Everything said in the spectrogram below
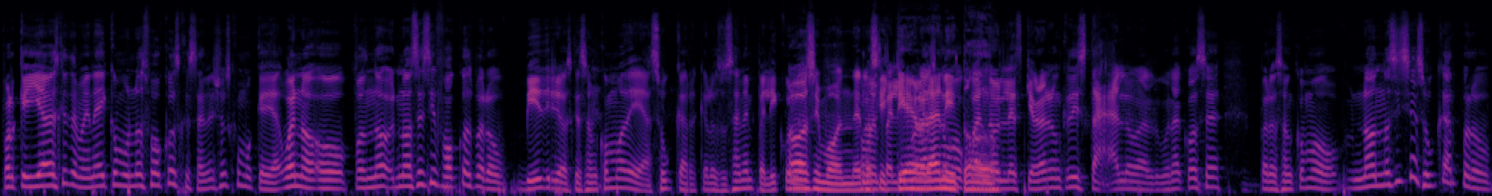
Porque ya ves que también hay como unos focos que están hechos como que, bueno, o pues no, no sé si focos, pero vidrios que son como de azúcar, que los usan en películas. Oh, Simón, de Como los en que películas, quiebran y como todo. Cuando les quiebran un cristal o alguna cosa, pero son como, no, no sé si azúcar, pero...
